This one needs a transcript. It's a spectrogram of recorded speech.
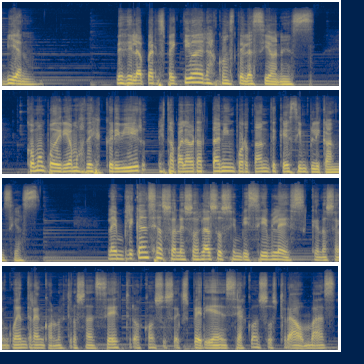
Bien, desde la perspectiva de las constelaciones, ¿cómo podríamos describir esta palabra tan importante que es implicancias? La implicancia son esos lazos invisibles que nos encuentran con nuestros ancestros, con sus experiencias, con sus traumas,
